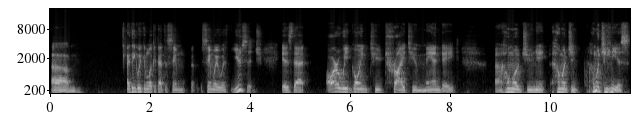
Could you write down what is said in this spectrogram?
Um, I think we can look at that the same same way with usage. Is that are we going to try to mandate a homogene homogen homogeneous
